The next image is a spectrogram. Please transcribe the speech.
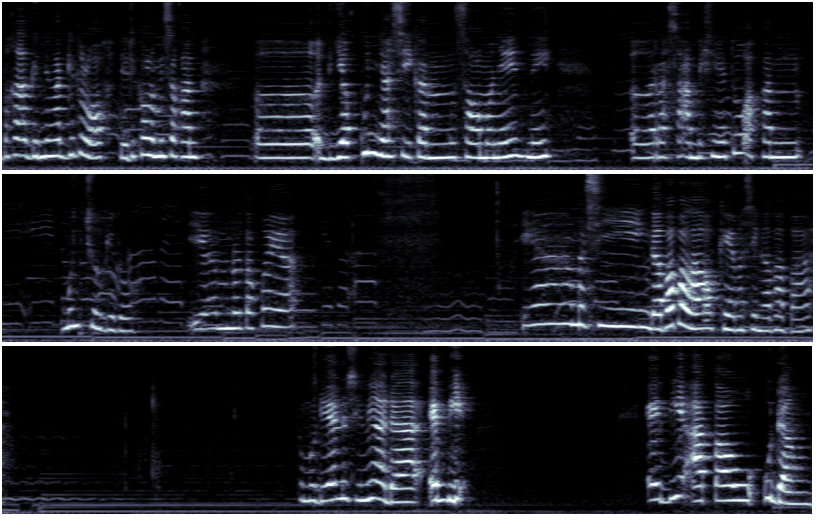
Bakal agak nyengat gitu loh. Jadi kalau misalkan uh, dia kunyah si ikan salmonnya ini, uh, rasa amisnya itu akan muncul gitu. Ya menurut aku ya ya masih nggak apa-apa lah. Oke masih nggak apa-apa. Kemudian di sini ada ebi. Ebi atau udang.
